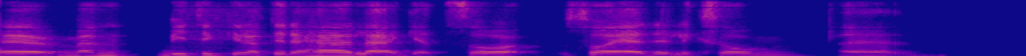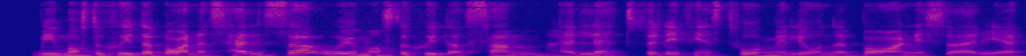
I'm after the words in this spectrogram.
Eh, men vi tycker att i det här läget så, så är det liksom eh, vi måste skydda barnens hälsa och vi måste skydda samhället, för det finns två miljoner barn i Sverige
